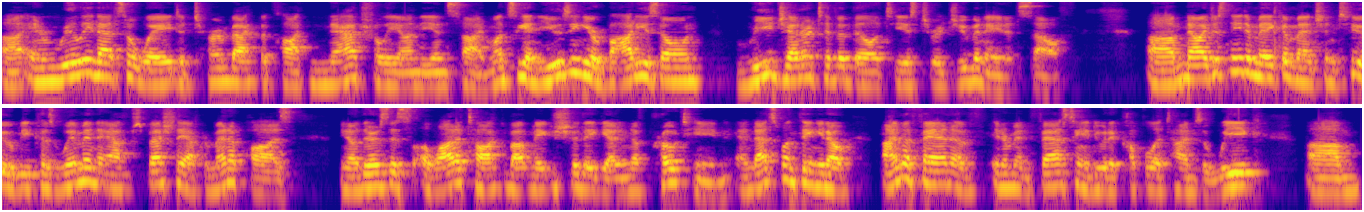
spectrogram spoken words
Uh, and really, that's a way to turn back the clock naturally on the inside. Once again, using your body's own regenerative abilities to rejuvenate itself. Um, now, I just need to make a mention too, because women, especially after menopause, you know, there's this a lot of talk about making sure they get enough protein. And that's one thing, you know, I'm a fan of intermittent fasting. I do it a couple of times a week. Um,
